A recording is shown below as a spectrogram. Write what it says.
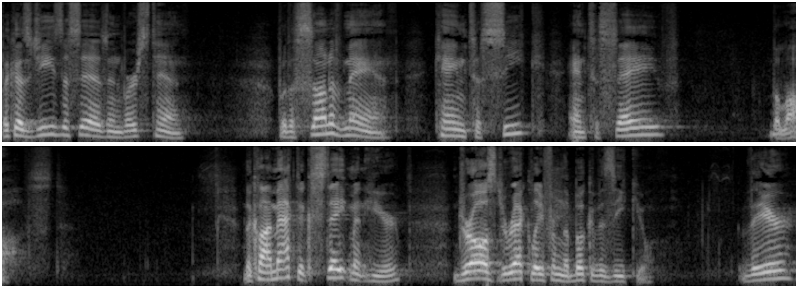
Because Jesus says in verse 10 For the Son of Man came to seek and to save the lost. The climactic statement here draws directly from the book of Ezekiel. There,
